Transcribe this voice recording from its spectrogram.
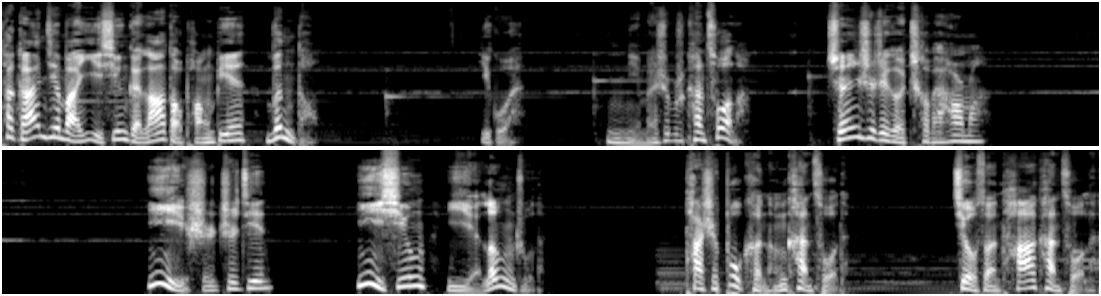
他赶紧把一星给拉到旁边，问道：“一官，你们是不是看错了？真是这个车牌号吗？”一时之间，一星也愣住了。他是不可能看错的，就算他看错了，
